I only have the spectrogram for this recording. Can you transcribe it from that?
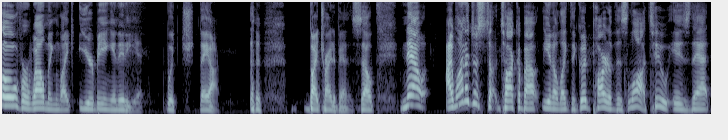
overwhelming, like, you're being an idiot, which they are by trying to ban this. So now I want to just talk about, you know, like the good part of this law too is that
